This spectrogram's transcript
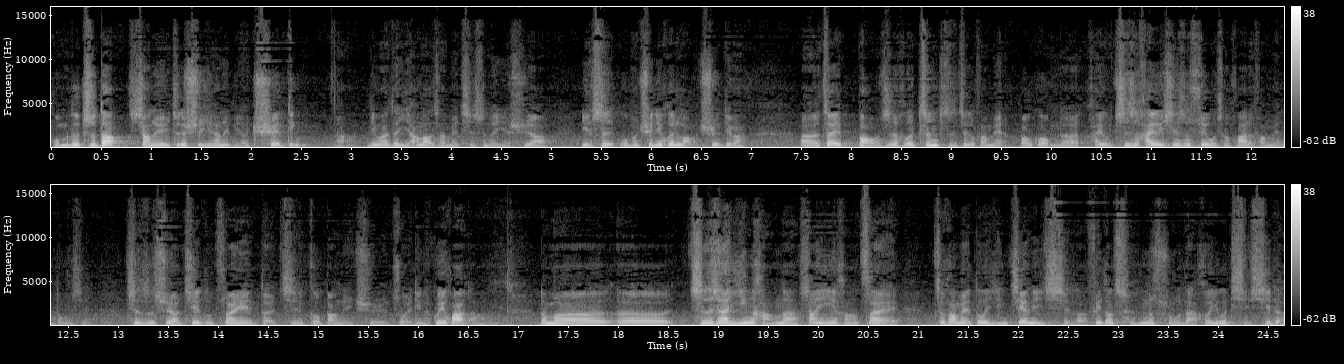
我们都知道，相对于这个需求相对比较确定啊。另外，在养老上面，其实呢也需要，也是我们确定会老去，对吧？呃，在保值和增值这个方面，包括我们的还有，其实还有一些是税务筹划的方面的东西，其实需要借助专业的机构帮你去做一定的规划的。那么，呃，其实现在银行呢，商业银行在这方面都已经建立起了非常成熟的和有体系的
